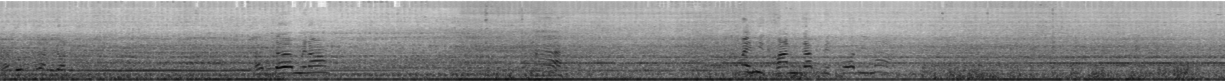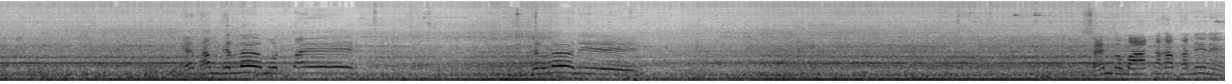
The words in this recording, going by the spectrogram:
แล้วดูเครื่องยนต์เดิมๆไหมน้อง ไม่มีควันครับปิดตัวดีมากแกทำเทเลอร์หมดไป เทเลอร์นี่แสนกว่าบาทนะครับคันนี้นี่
